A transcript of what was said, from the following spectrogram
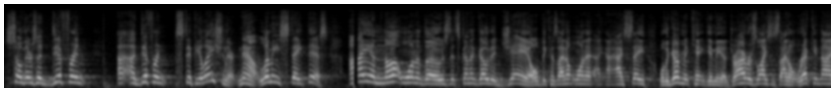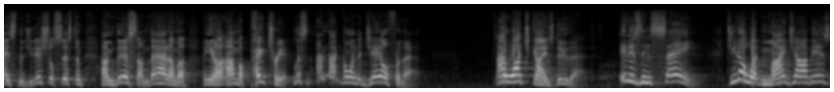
So there's a different, a different stipulation there. Now, let me state this. I am not one of those that's going to go to jail because I don't want to. I, I, say, well, the government can't give me a driver's license. I don't recognize the judicial system. I'm this, I'm that. I'm a, you know, I'm a patriot. Listen, I'm not going to jail for that. I watch guys do that. It is insane. Do you know what my job is?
